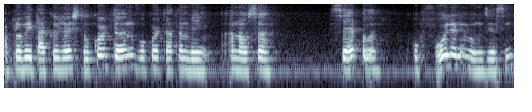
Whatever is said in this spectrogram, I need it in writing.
Aproveitar que eu já estou cortando, vou cortar também a nossa sépala, ou folha, né, vamos dizer assim.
